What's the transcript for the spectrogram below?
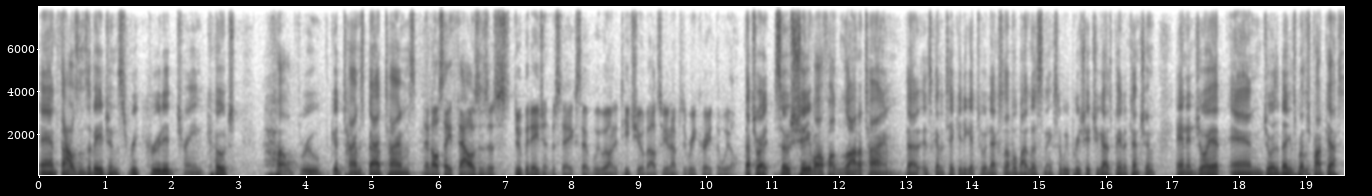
and thousands of agents recruited trained coached held through good times bad times And I'll say thousands of stupid agent mistakes that we want to teach you about so you don't have to recreate the wheel. That's right. So shave off a lot of time that it's going to take you to get to a next level by listening. So we appreciate you guys paying attention and enjoy it and enjoy the Beggins Brothers podcast.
